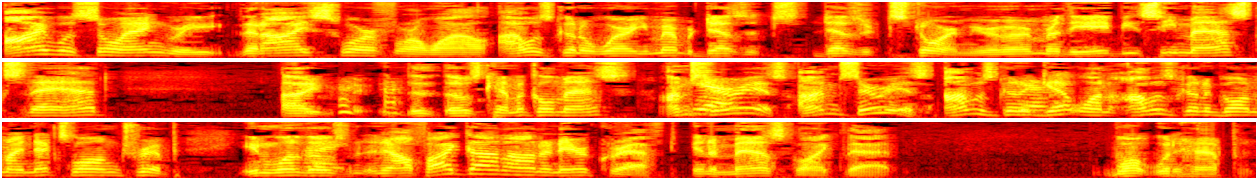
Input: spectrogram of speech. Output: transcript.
I was so angry that I swore for a while I was going to wear. You remember Desert Desert Storm? You remember the ABC masks they had? Uh, th- those chemical masks. I'm Yes. serious. I'm serious. I was going to Yes. get one. I was going to go on my next long trip in one of those. Right. Now, if I got on an aircraft in a mask like that, what would happen?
